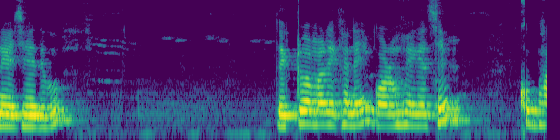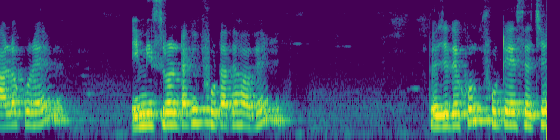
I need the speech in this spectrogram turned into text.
নেড়ে ছেড়ে দেবো। তো একটু আমার এখানে গরম হয়ে গেছে। খুব ভালো করে এই মিশ্রণটাকে ফুটাতে হবে। তো যে দেখুন, ফুটে এসেছে।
